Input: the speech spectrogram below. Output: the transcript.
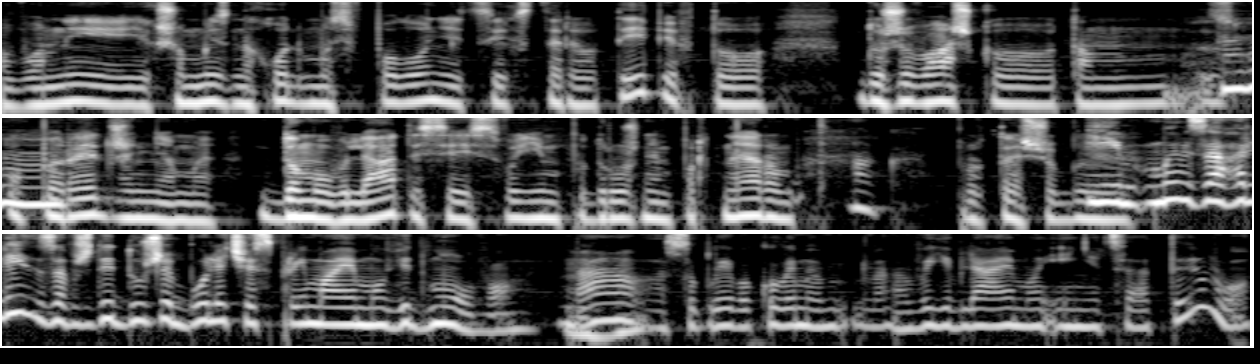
вони, якщо ми знаходимося в полоні цих стереотипів, то дуже важко там з угу. упередженнями домовлятися із своїм подружнім партнером так. Про те, щоб І ми взагалі завжди дуже боляче сприймаємо відмову. Да? Особливо коли ми виявляємо ініціативу,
